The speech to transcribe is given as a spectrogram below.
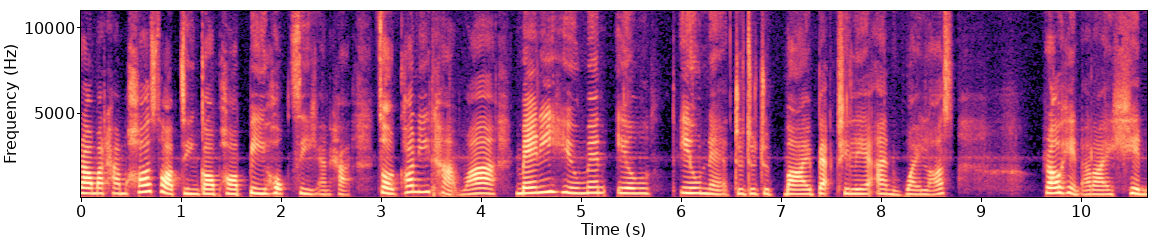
เรามาทำข้อสอบจริงกพปี 64 กันค่ะ โจทย์ข้อนี้ถามว่า many human ill illness จุดๆๆ by bacteria and virus เราเห็นอะไร เห็น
